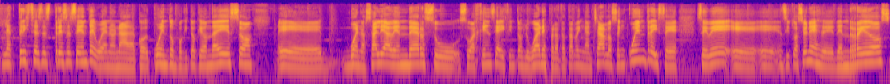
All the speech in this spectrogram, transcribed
la actriz 360 y bueno, nada, cu- cuenta un poquito qué onda eso. Eh, bueno, sale a vender su, su agencia a distintos lugares para tratar de engancharlos, se encuentra y se, se ve eh, eh, en situaciones de, de enredos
